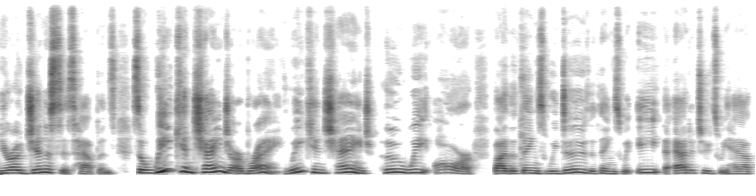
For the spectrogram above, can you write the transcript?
Neurogenesis happens. So we can change our brain. We can change who we are by the things we do, the things we eat, the attitudes we have,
